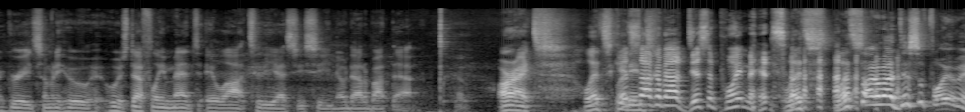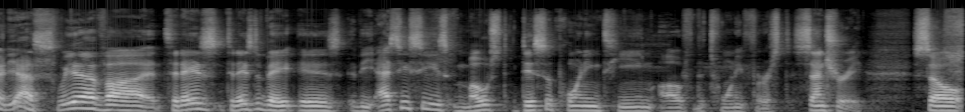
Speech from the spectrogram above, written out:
Agreed. Somebody who who has definitely meant a lot to the SEC, no doubt about that. All right, let's get Let's into talk about disappointments. let's let's talk about disappointment. Yes, we have uh, today's today's debate is the SEC's most disappointing team of the 21st century. So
